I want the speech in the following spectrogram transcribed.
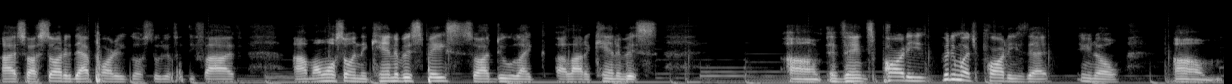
uh, so I started that party, Go Studio 55. Um, I'm also in the cannabis space, so I do like a lot of cannabis um, events, parties, pretty much parties that you know um,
